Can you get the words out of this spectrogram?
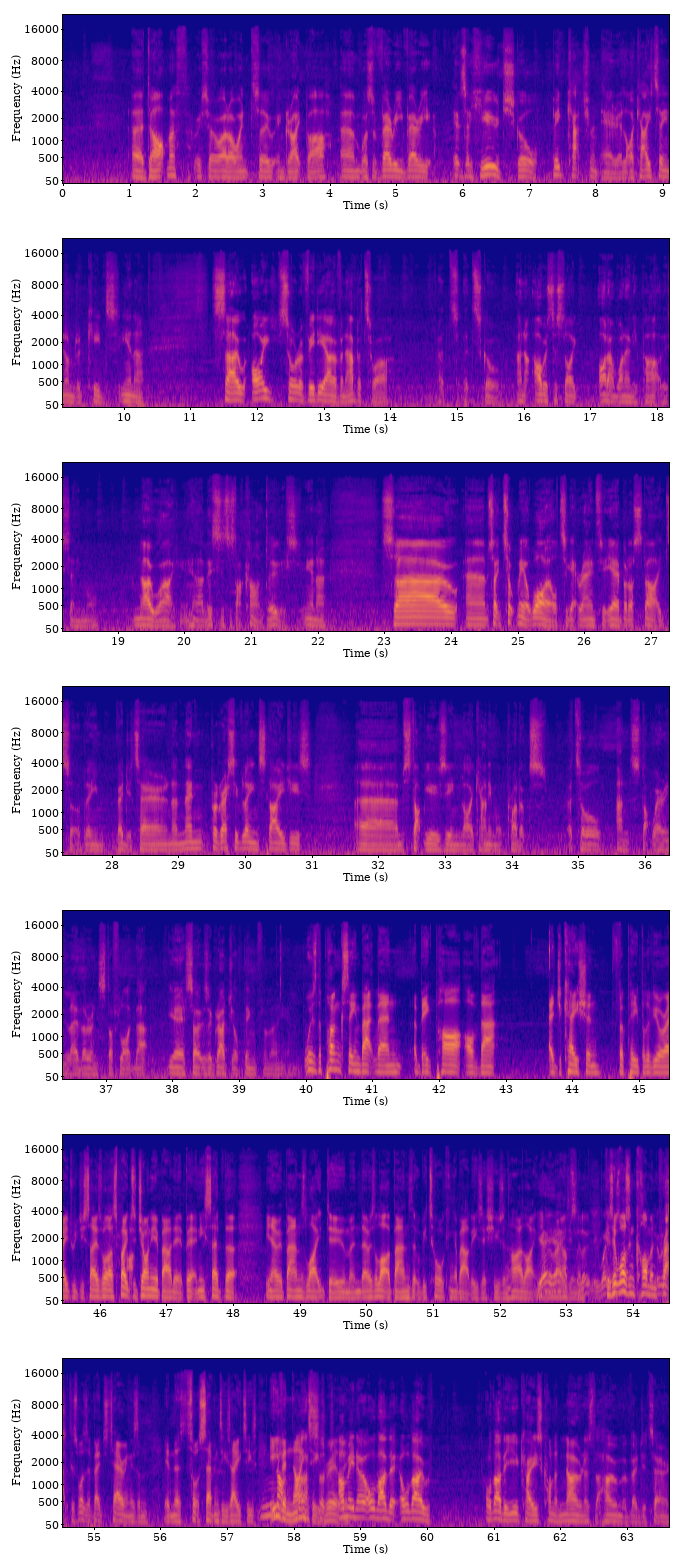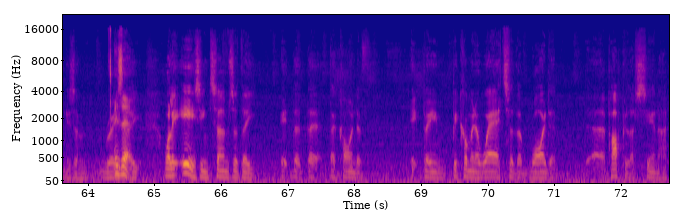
uh, Dartmouth, which is where I went to in Great Barr, um, was a very very. It was a huge school, big catchment area, like 1,800 kids, you know. So I saw a video of an abattoir at at school, and I was just like, I don't want any part of this anymore. No way. You know, this is just I can't do this. You know. So, um, so it took me a while to get around to it, yeah. But I started sort of being vegetarian, and then progressively in stages, um, stopped using like animal products at all, and stopped wearing leather and stuff like that. Yeah, so it was a gradual thing for me. Was the punk scene back then a big part of that education for people of your age? Would you say as well? I spoke to Johnny about it a bit, and he said that you know with bands like Doom and there was a lot of bands that would be talking about these issues and highlighting Yeah, them, yeah, absolutely. because it it, was- wasn't common it was- practice, was it? Vegetarianism in the sort of seventies, eighties, even nineties, really. I mean, uh, although the, although although the UK is kind of known as the home of vegetarianism, really. Is it? Well, it is in terms of the it, the, the the kind of it being becoming aware to the wider uh, populace, you know.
